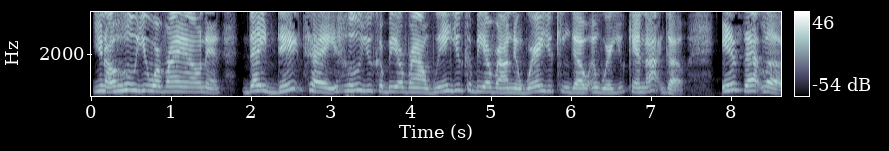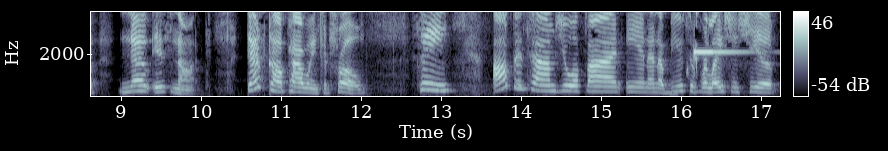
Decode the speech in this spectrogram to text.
you know who you around and they dictate who you could be around when you could be around and where you can go and where you cannot go. Is that love? No it's not. That's called power and control. See oftentimes you will find in an abusive relationship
